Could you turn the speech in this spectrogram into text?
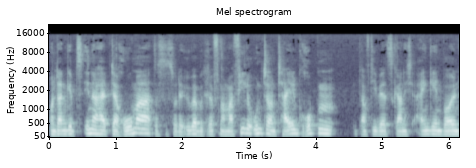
Und dann gibt es innerhalb der Roma, das ist so der Überbegriff, nochmal viele Unter- und Teilgruppen, auf die wir jetzt gar nicht eingehen wollen.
